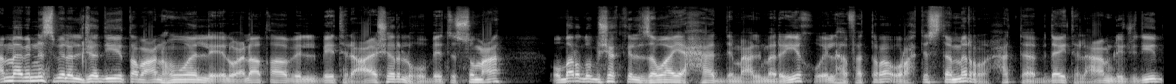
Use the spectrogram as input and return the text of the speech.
أما بالنسبة للجدي طبعا هو اللي له علاقة بالبيت العاشر اللي هو بيت السمعة وبرضه بشكل زوايا حادة مع المريخ وإلها فترة وراح تستمر حتى بداية العام الجديد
